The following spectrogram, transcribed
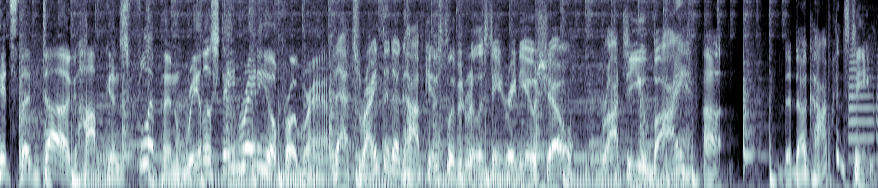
It's the Doug Hopkins Flippin' Real Estate Radio Program. That's right, the Doug Hopkins Flippin' Real Estate Radio Show, brought to you by uh, the Doug Hopkins team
